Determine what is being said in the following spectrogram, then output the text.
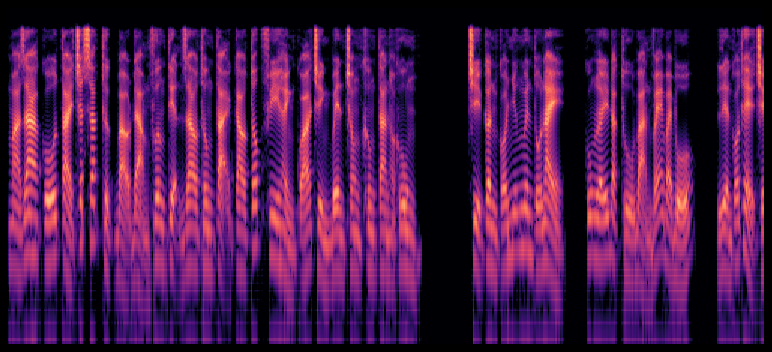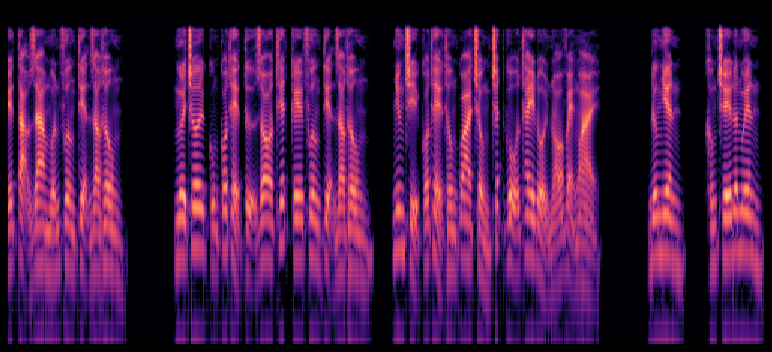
mà gia cố tài chất xác thực bảo đảm phương tiện giao thông tại cao tốc phi hành quá trình bên trong không tan hoặc khung. Chỉ cần có những nguyên tố này, cũng lấy đặc thù bản vẽ bài bố, liền có thể chế tạo ra muốn phương tiện giao thông. Người chơi cũng có thể tự do thiết kế phương tiện giao thông, nhưng chỉ có thể thông qua trồng chất gỗ thay đổi nó vẻ ngoài. Đương nhiên, khống chế đơn nguyên,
